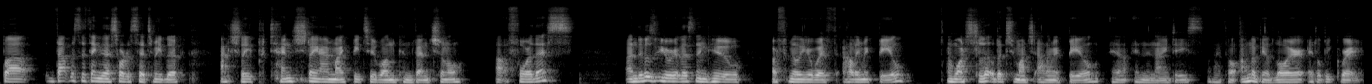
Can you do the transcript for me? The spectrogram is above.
But that was the thing that sort of said to me, look, actually, potentially I might be too unconventional uh, for this. And those of you who are listening who are familiar with Ally McBeal, I watched a little bit too much Ally McBeal uh, in the 90s, and I thought, I'm going to be a lawyer, it'll be great.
